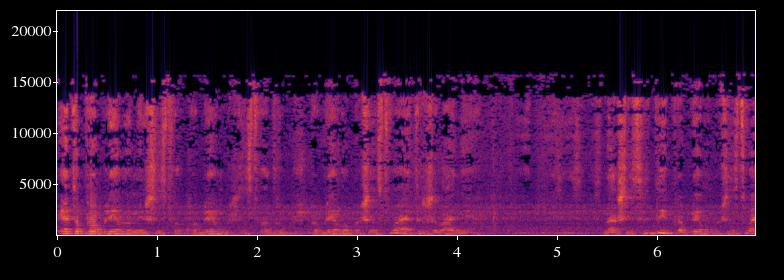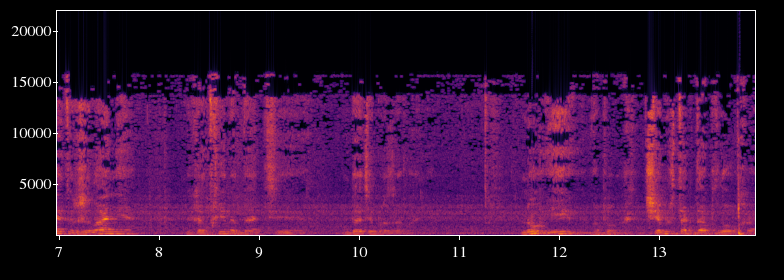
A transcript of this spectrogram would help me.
это проблема меньшинства. Проблема большинства другая. Проблема большинства – это желание нашей среды, проблема большинства – это желание Лихатхина дать, э, дать образование. Ну и чем же тогда плохо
